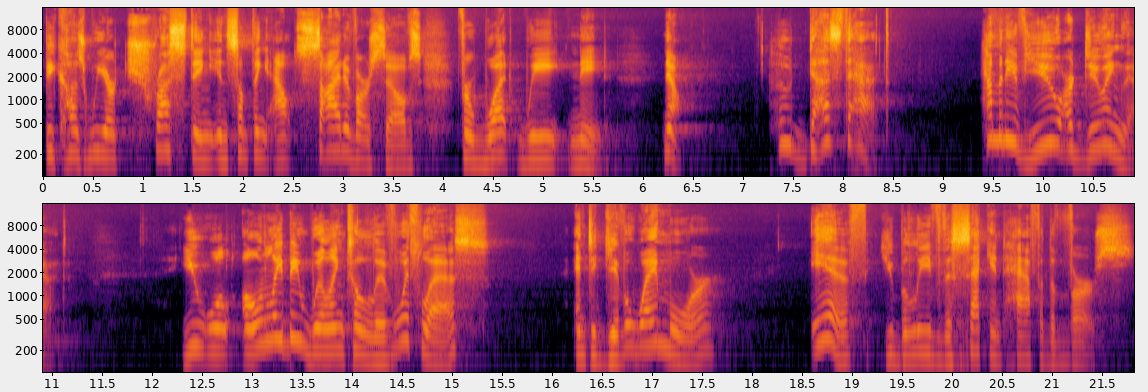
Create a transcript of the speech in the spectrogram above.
because we are trusting in something outside of ourselves for what we need. Now, who does that? How many of you are doing that? You will only be willing to live with less and to give away more if you believe the second half of the verse.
